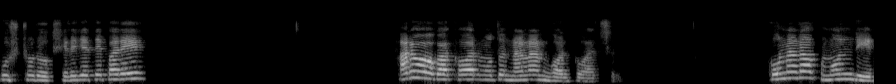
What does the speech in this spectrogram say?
কুষ্ঠ রোগ সেরে যেতে পারে। আরও অবাক হওয়ার মতো নানান গল্প আছে। কোনারক মন্দির,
